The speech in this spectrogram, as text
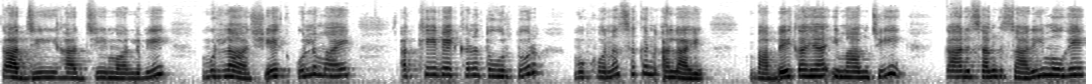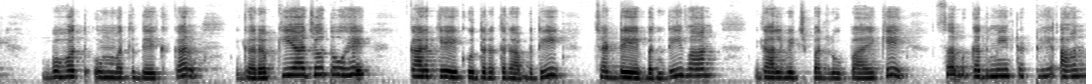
ਕਾਜੀ ਹਾਜੀ ਮੌਲਵੀ ਮੁੱਲਾ ਸ਼ੇਖ ਉਲਮਾਏ ਅੱਖੀ ਵੇਖਣ ਤੂਰ ਤੂਰ ਮੁਖੋ ਨ ਸਕਨ ਅਲਾਏ। ਬਾਬੇ ਕਹਿਆ, ਇਮਾਮ ਜੀ ਕਰ ਸੰਗ ਸਾਰੀ ਮੋਹੇ। ਬਹੁਤ ਉਮਤ ਦੇਖ ਕਰ ਗਰਬ ਕੀਆ ਜੋ ਤੋਹੇ ਕਰਕੇ ਕੁਦਰਤ ਰੱਬ ਦੀ ਛੱਡੇ ਬੰਦੀਵਾਨ ਗਲ ਵਿੱਚ ਪਰਲੂ ਪਾਏ ਕੇ ਸਭ ਕਦਮੀ ਟੱਠੇ ਆਨ।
